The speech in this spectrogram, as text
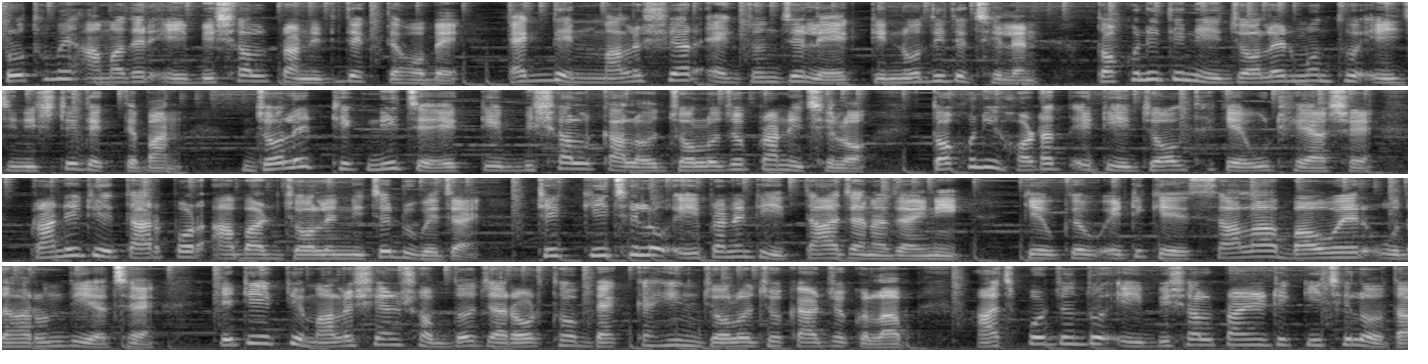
প্রথমে আমাদের এই বিশাল প্রাণীটি দেখতে হবে। একদিন মালয়েশিয়ার একজন জেলে একটি নদীতে ছিলেন। তখনই তিনি জলের মধ্যে এই জিনিসটি দেখতে পান। জলের ঠিক নিচে একটি বিশাল কালো জলজ প্রাণী ছিল। তখনই হঠাৎ এটি জল থেকে উঠে আসে। প্রাণীটি তারপর আবার জলের নিচে ডুবে যায়। ঠিক কী ছিল এই প্রাণীটি তা জানা যায়নি। কেউ কেউ এটিকে সালা বাউয়ের উদাহরণ দিয়েছে। এটি একটি মালয়েশিয়ান শব্দ যার অর্থ ব্যাখ্যাহীন জলজ কার্যকলাপ। আজ পর্যন্ত এই বিশাল প্রাণীটি কী ছিল তা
